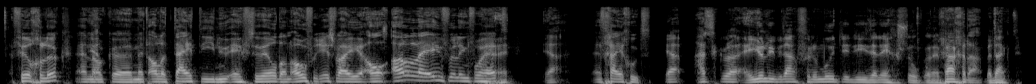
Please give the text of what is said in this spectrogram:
Veel geluk. En ook eh, met alle tijd die nu eventueel dan over is... waar je al allerlei invulling voor hebt. Ja, Het ga je goed. ja, hartstikke bedankt. En jullie bedankt voor de moeite die je erin gestoken hebt. Graag gedaan. Bedankt.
